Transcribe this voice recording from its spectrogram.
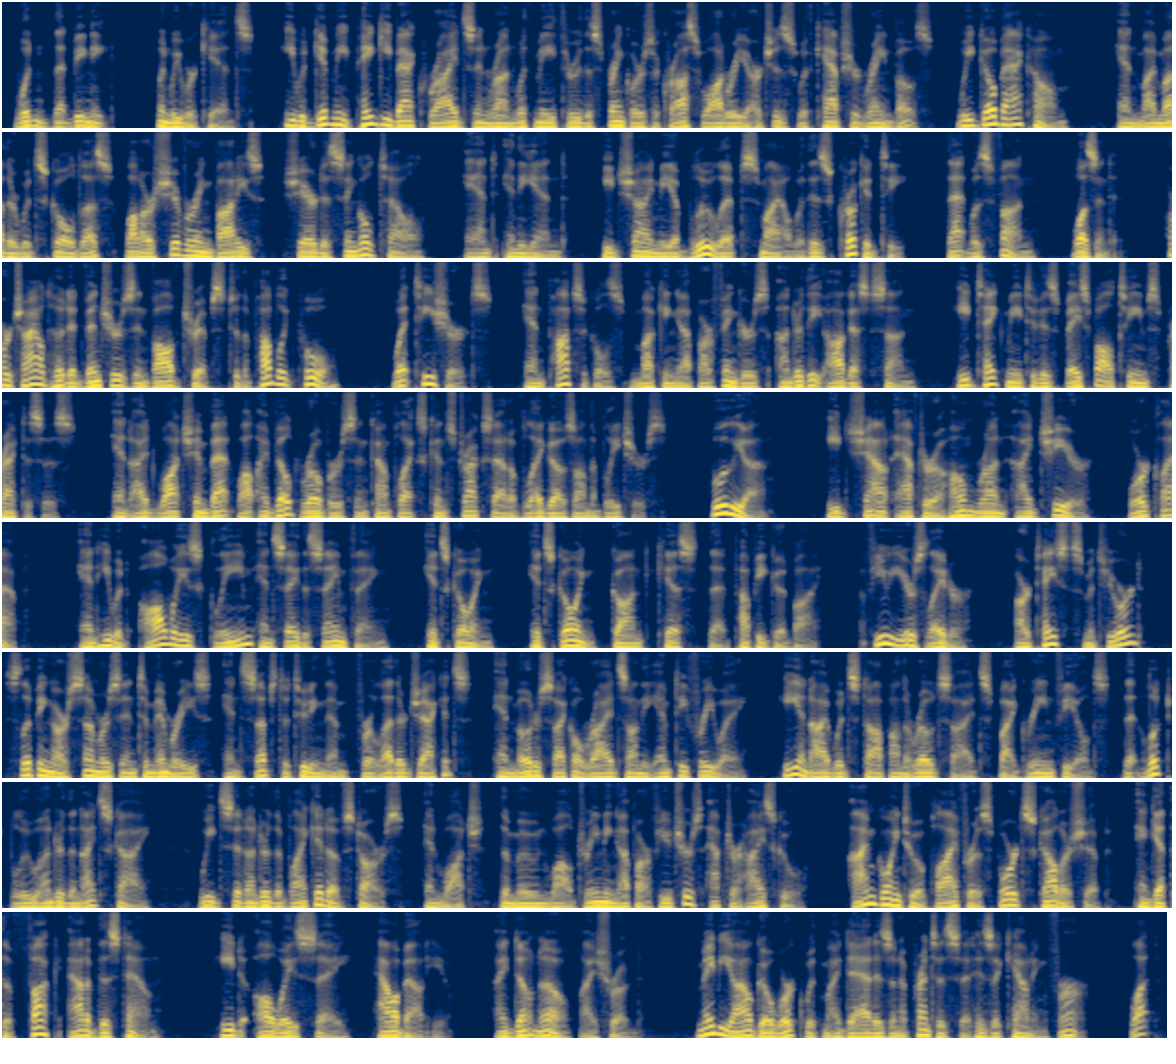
Wouldn't that be neat? When we were kids, he would give me piggyback rides and run with me through the sprinklers across watery arches with captured rainbows. We'd go back home, and my mother would scold us while our shivering bodies shared a single towel, and in the end, He'd shine me a blue-lipped smile with his crooked teeth. That was fun, wasn't it? Our childhood adventures involved trips to the public pool, wet t-shirts, and popsicles mucking up our fingers under the August sun. He'd take me to his baseball team's practices, and I'd watch him bat while I built rovers and complex constructs out of Legos on the bleachers. Booyah! He'd shout after a home run, I'd cheer, or clap, and he would always gleam and say the same thing. It's going, it's going, gone, kiss that puppy goodbye. A few years later, our tastes matured, slipping our summers into memories and substituting them for leather jackets and motorcycle rides on the empty freeway. He and I would stop on the roadsides by green fields that looked blue under the night sky. We'd sit under the blanket of stars and watch the moon while dreaming up our futures after high school. I'm going to apply for a sports scholarship and get the fuck out of this town. He'd always say, How about you? I don't know, I shrugged. Maybe I'll go work with my dad as an apprentice at his accounting firm. What?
